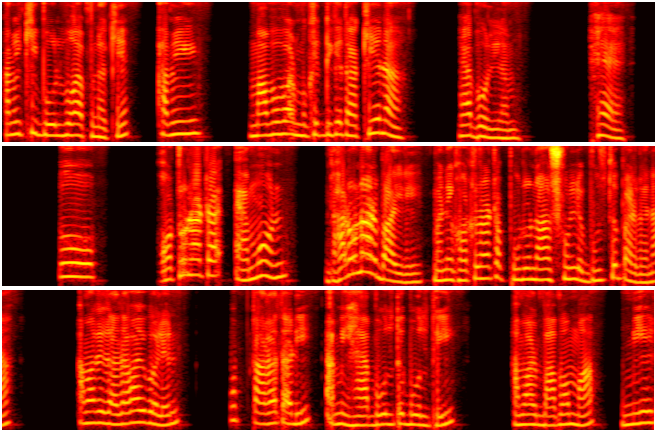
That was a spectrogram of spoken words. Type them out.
আমি কি বলব আপনাকে? আমি মা বাবার মুখের দিকে তাকিয়ে না? হ্যাঁ বললাম। হ্যাঁ। তো ঘটনাটা এমন, ধারণার বাইরে মানে ঘটনাটা পুরো না শুনলে বুঝতে পারবে না। আমাদের দাদাভাই বলেন, খুব তাড়াতাড়ি, আমি হ্যাঁ বলতে বলতেই আমার বাবা মা মেয়ের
